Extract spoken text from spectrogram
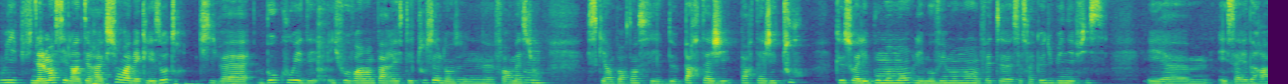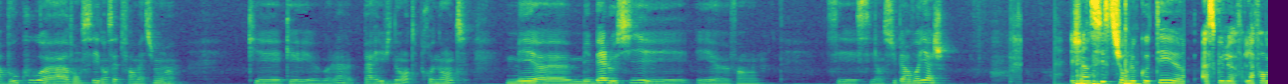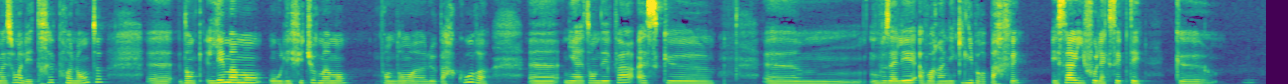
Oui, finalement, c'est l'interaction avec les autres qui va beaucoup aider. Il faut vraiment pas rester tout seul dans une formation. Mm. Ce qui est important, c'est de partager, partager tout, que ce soit les bons moments, les mauvais moments. En fait, ça sera que du bénéfice. Euh, et, ça aidera beaucoup à avancer dans cette formation hein, qui est, qui est euh, voilà, pas évidente, prenante, mais, euh, mais belle aussi. Et, enfin, c'est un super voyage. J'insiste sur le côté à ce que la formation elle est très prenante. donc les mamans ou les futures mamans pendant le parcours, n'y attendez pas à ce que euh, vous allez avoir un équilibre parfait. Et ça, il faut l'accepter, que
